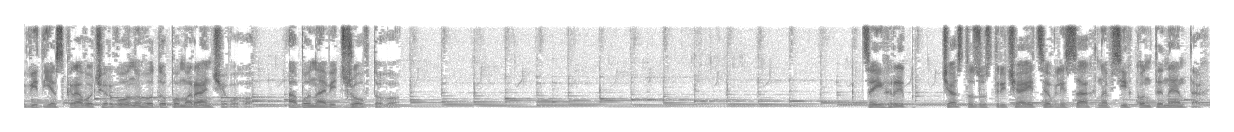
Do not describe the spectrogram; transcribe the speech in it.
від яскраво червоного до помаранчевого або навіть жовтого. Цей гриб часто зустрічається в лісах на всіх континентах,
